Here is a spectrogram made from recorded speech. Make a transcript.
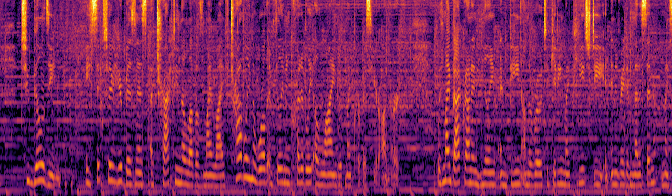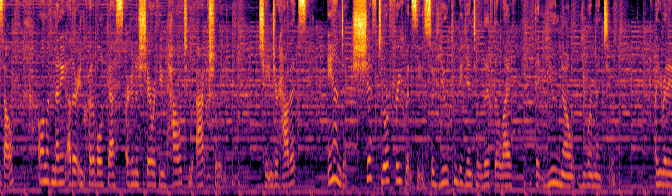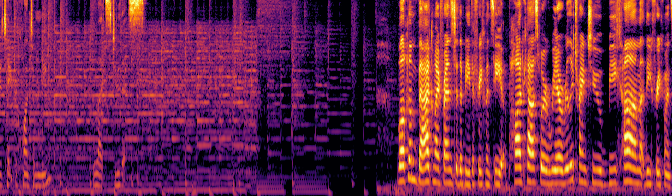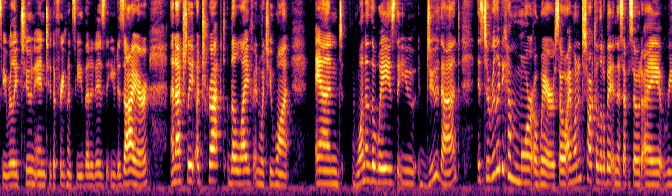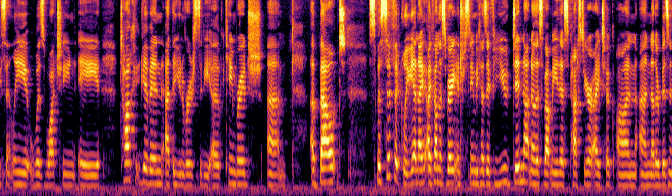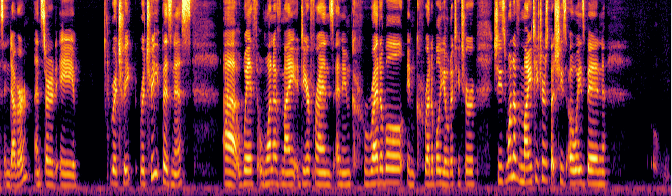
to building a six figure business, attracting the love of my life, traveling the world, and feeling incredibly aligned with my purpose here on earth. With my background in healing and being on the road to getting my PhD in integrative medicine myself, along with many other incredible guests, are going to share with you how to actually change your habits and shift your frequency so you can begin to live the life that you know you were meant to. Are you ready to take the quantum leap? Let's do this. Welcome back, my friends, to the Be the Frequency podcast, where we are really trying to become the frequency, really tune into the frequency that it is that you desire, and actually attract the life in which you want. And one of the ways that you do that is to really become more aware. So, I wanted to talk a little bit in this episode. I recently was watching a talk given at the University of Cambridge um, about specifically, and I, I, found this very interesting because if you did not know this about me, this past year I took on another business endeavor and started a retreat retreat business uh, with one of my dear friends, an incredible, incredible yoga teacher. She's one of my teachers, but she's always been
